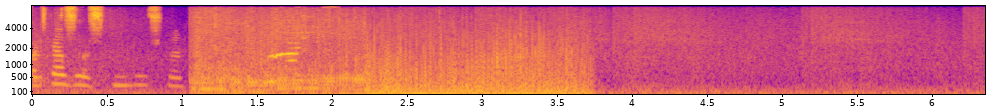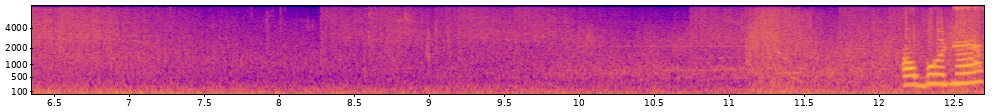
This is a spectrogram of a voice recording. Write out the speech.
Arkadaşlar şimdi şöyle. Abone.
